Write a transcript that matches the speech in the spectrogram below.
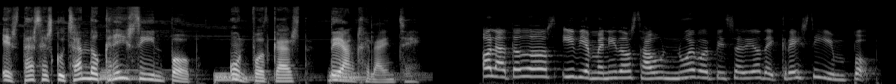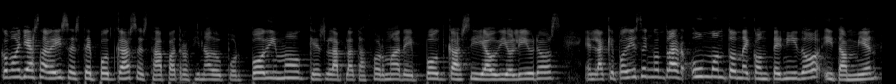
Estás escuchando Crazy in Pop, un podcast de Ángela Enche. Hola a todos y bienvenidos a un nuevo episodio de Crazy in Pop. Como ya sabéis, este podcast está patrocinado por Podimo, que es la plataforma de podcast y audiolibros en la que podéis encontrar un montón de contenido y también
